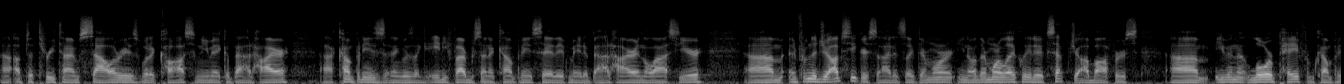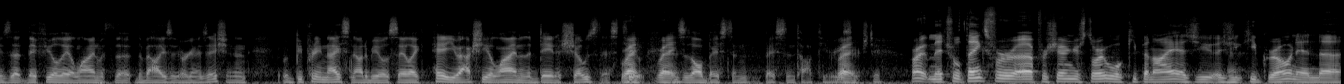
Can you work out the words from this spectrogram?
uh, up to three times salary is what it costs when you make a bad hire. Uh, companies, I think it was like 85% of companies say they've made a bad hire in the last year. Um, and from the job seeker side, it's like they're more, you know, they're more likely to accept job offers, um, even at lower pay from companies that they feel they align with the, the values of the organization. And it would be pretty nice now to be able to say like, hey, you actually align and the data shows this too. Right, right. This is all based in based in top tier research right. too. All right, Mitchell. Thanks for uh, for sharing your story. We'll keep an eye as you as yeah. you keep growing, and uh,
